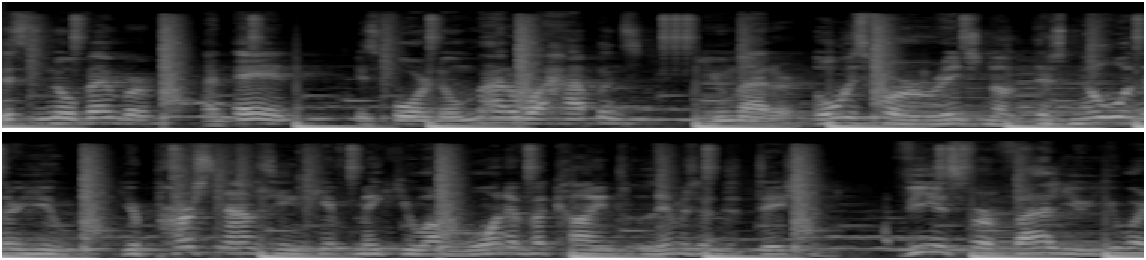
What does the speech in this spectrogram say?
This is November, and N is for no matter what happens, you matter. O is for original. There's no other you. Your personality and gift make you a one of a kind, limited edition. V is for value. You are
